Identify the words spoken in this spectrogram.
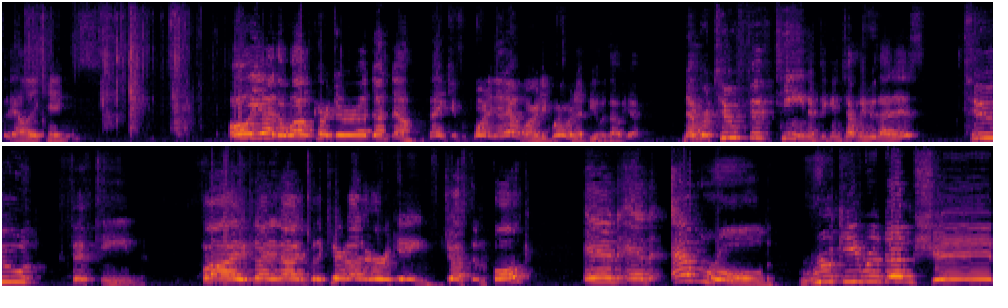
for the LA Kings. Oh yeah, the wild cards are uh, done now. Thank you for pointing that out, Marty. Where would I be without you? Number 215, if you can tell me who that is. 215. 599 for the Carolina Hurricanes, Justin Faulk. And an Emerald Rookie Redemption,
